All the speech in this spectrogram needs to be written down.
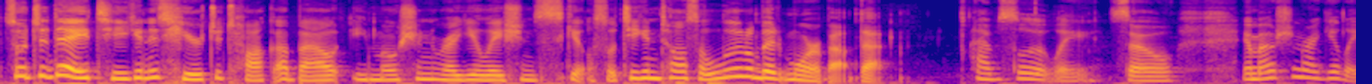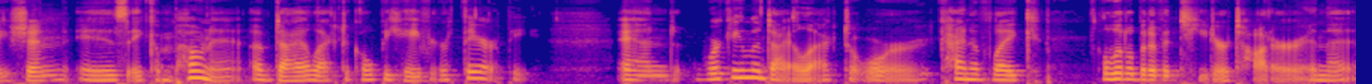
So today, Teegan is here to talk about emotion regulation skills. So, Teegan, tell us a little bit more about that. Absolutely. So, emotion regulation is a component of dialectical behavior therapy. And working the dialect, or kind of like a little bit of a teeter totter, in that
